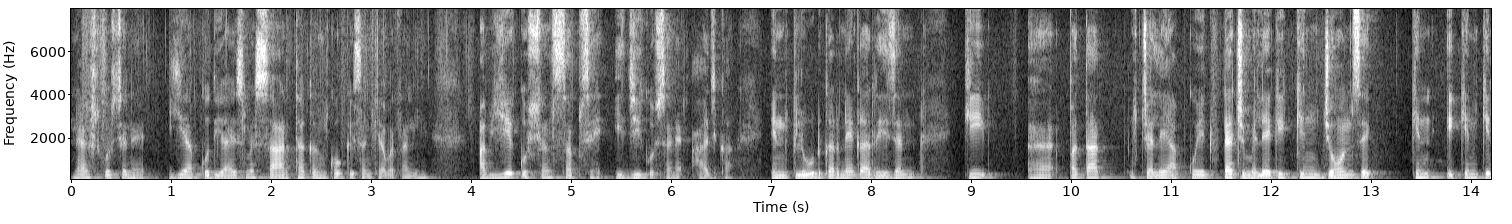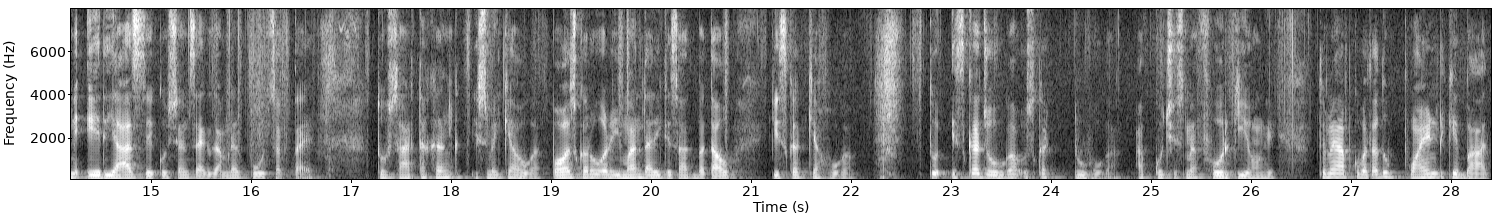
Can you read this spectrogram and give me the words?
नेक्स्ट क्वेश्चन है, ये आपको दिया है इसमें सार्थक अंकों की संख्या बतानी है। अब ये क्वेश्चन सबसे इजी क्वेश्चन है आज का। इंक्लूड करने का रीज़न कि पता चले, आपको एक टच मिले कि किन जोन से, किन किन किन एरियाज़ से क्वेश्चन एग्जामिनर पूछ सकता है। तो सार्थक अंक इसमें क्या होगा? पॉज करो और ईमानदारी के साथ बताओ कि इसका क्या होगा। तो इसका जो होगा, उसका टू होगा। अब कुछ इसमें फोर किए होंगे। तो मैं आपको बता दूँ पॉइंट के बाद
